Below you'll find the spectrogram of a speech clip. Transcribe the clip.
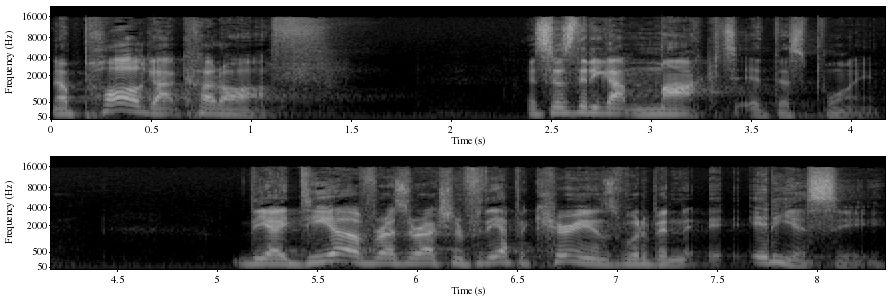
Now, Paul got cut off. It says that he got mocked at this point. The idea of resurrection for the Epicureans would have been idiocy.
